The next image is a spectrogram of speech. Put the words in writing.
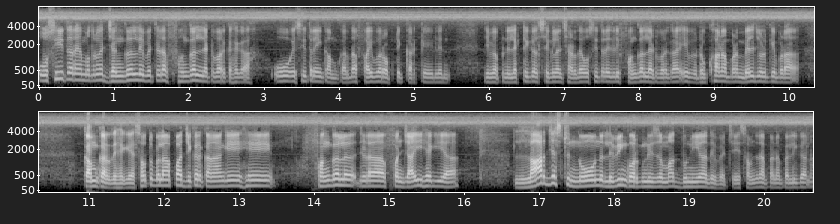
ਉਸੇ ਤਰ੍ਹਾਂ ਮਤਲਬ ਜੰਗਲ ਦੇ ਵਿੱਚ ਜਿਹੜਾ ਫੰਗਲ ਨੈਟਵਰਕ ਹੈਗਾ, ਉਹ ਇਸੇ ਤਰ੍ਹਾਂ ਹੀ ਕੰਮ ਕਰਦਾ ਫਾਈਬਰ ਆਪਟਿਕ ਕਰਕੇ ਜਿਹੜੇ, ਜਿਵੇਂ ਆਪਣੇ ਇਲੈਕਟ੍ਰੀਕਲ ਸਿਗਨਲ ਛੱਡਦਾ, ਉਸੇ ਤਰ੍ਹਾਂ ਜਿਹੜੀ ਫੰਗਲ ਨੈਟਵਰਕ ਆ, ਇਹ ਰੁੱਖਾਂ ਨਾਲ ਬੜਾ ਮਿਲ ਜੁਲ ਕੇ ਬੜਾ ਕੰਮ ਕਰਦੇ ਹੈਗੇ ਆ। ਸਭ ਤੋਂ ਪਹਿਲਾਂ ਆਪਾਂ ਜ਼ਿਕਰ ਕਰਾਂਗੇ ਇਹ ਫੰਗਲ ਜਿਹੜਾ ਫੰਜਾਈ ਹੈਗੀ ਆ ਲਾਰਜੈਸਟ ਨੋਨ ਲਿਵਿੰਗ ਆਰਗੇਨਿਜ਼ਮ ਆ ਦੁਨੀਆ ਦੇ ਵਿੱਚ, ਇਹ ਸਮਝਣਾ ਪੈਣਾ ਪਹਿਲੀ ਗੱਲ।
